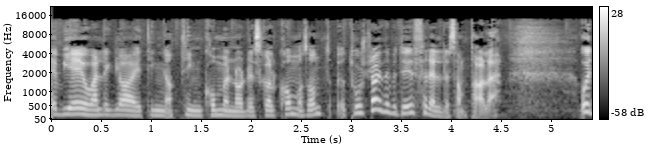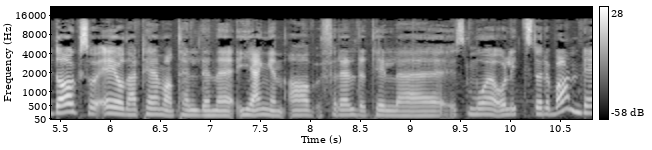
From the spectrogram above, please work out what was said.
eh, vi er jo veldig glad i ting, at ting kommer når det skal komme. og sånt. Torsdag det betyr foreldresamtale. Og I dag så er jo det her temaet til denne gjengen av foreldre til eh, små og litt større barn, det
